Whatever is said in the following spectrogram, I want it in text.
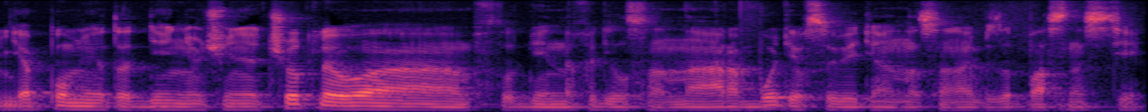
Я помню этот день очень отчетливо. В тот день находился на работе в Совете национальной безопасности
